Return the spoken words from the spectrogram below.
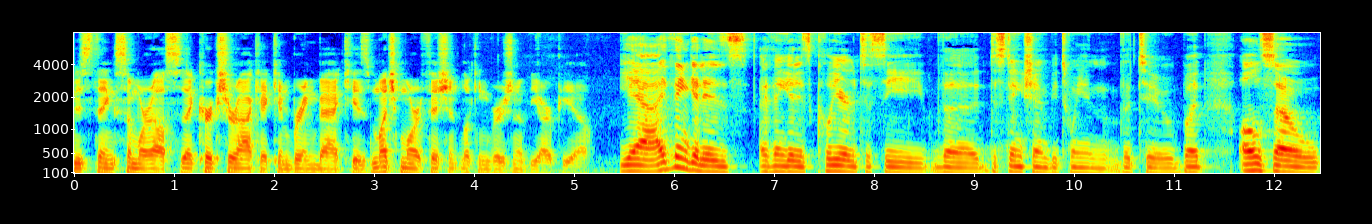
his thing somewhere else so that Kirk Ciarrocca can bring back his much more efficient looking version of the RPO. Yeah, I think it is. I think it is clear to see the distinction between the two, but also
